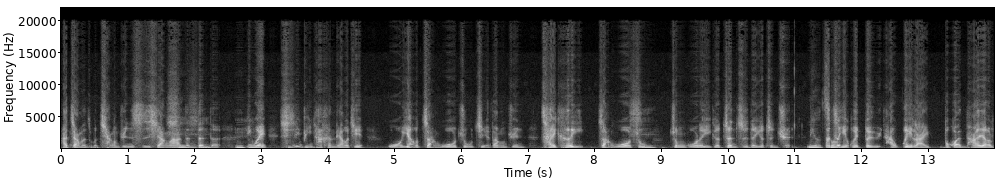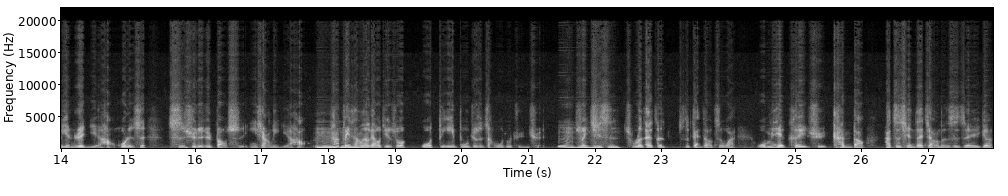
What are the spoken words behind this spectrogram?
他讲的什么强军思想啊等等的。因为习近平他很了解，我要掌握住解放军，才可以掌握住。中国的一个政治的一个政权，没有错。那这也会对于他未来，不管他要连任也好，或者是持续的去保持影响力也好，嗯，他非常的了解，说我第一步就是掌握住军权，嗯，所以其实除了在这次改造之外，我们也可以去看到他之前在讲的是这一个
